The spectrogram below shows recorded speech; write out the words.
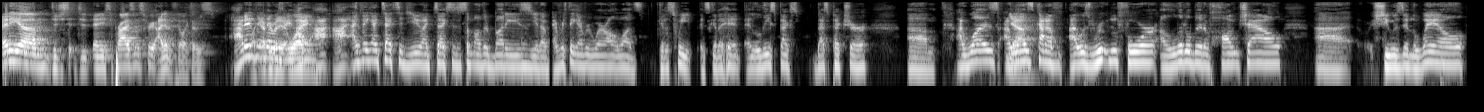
any um, did you did any surprises for you? I didn't feel like there's I didn't Like think there was. Any, I, one- I I think I texted you. I texted some other buddies. You know, everything, everywhere, all at once. Gonna sweep. It's gonna hit at least best best picture. Um, I was I Yeah. was kind of I was rooting for a little bit of Hong Chau. Uh, she was in the whale.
